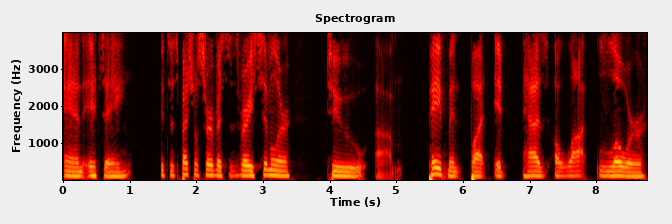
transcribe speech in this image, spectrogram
and it's a it's a special service. It's very similar to um, pavement, but it has a lot lower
